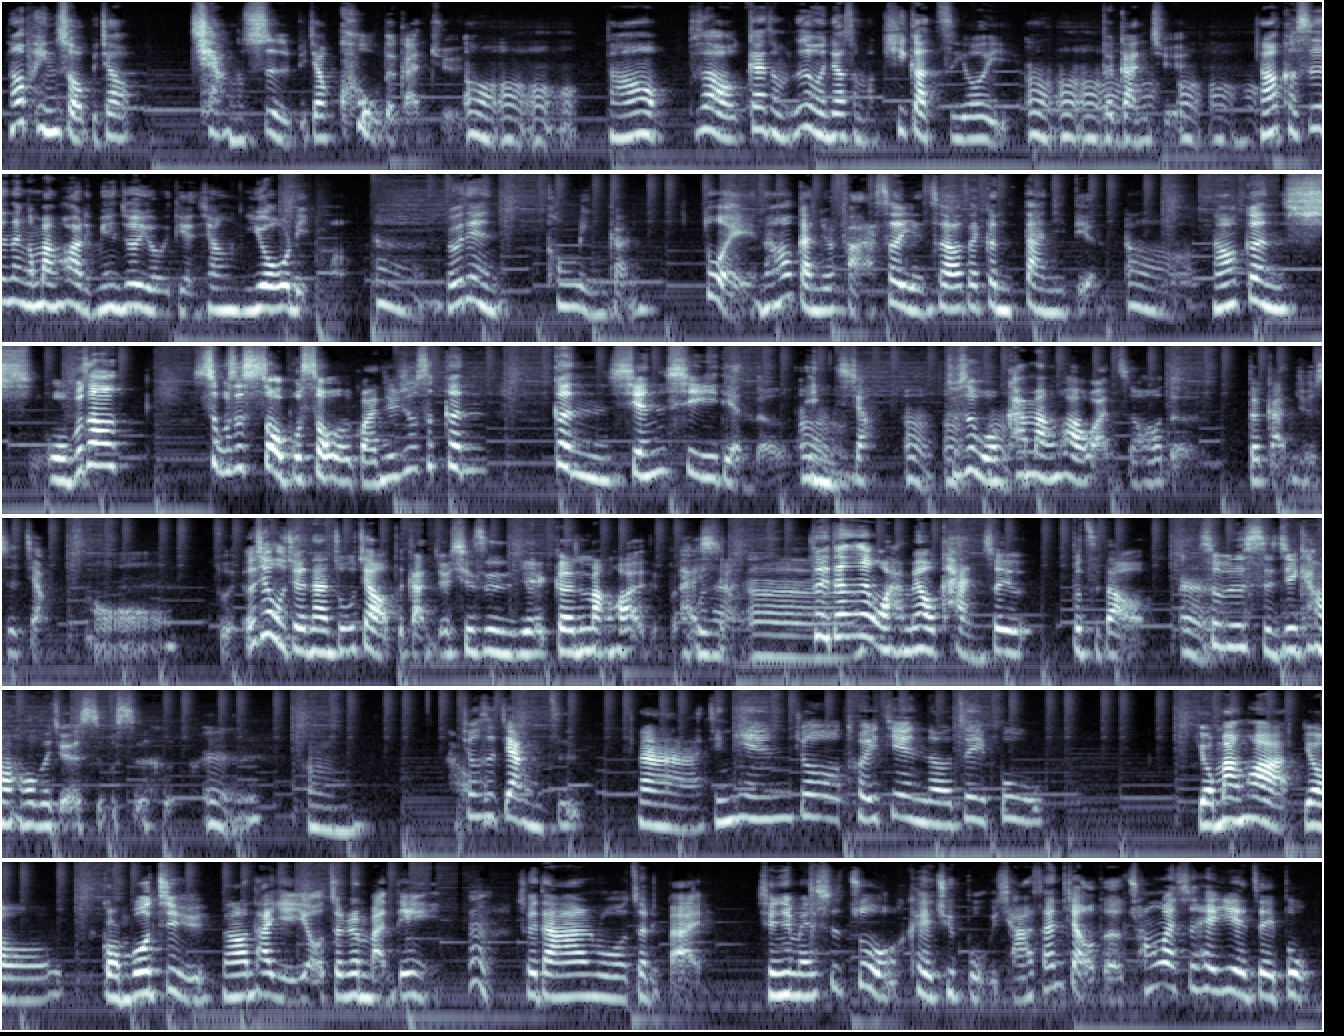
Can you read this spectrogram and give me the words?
然后平手比较强势，比较酷的感觉。嗯嗯嗯嗯。然后不知道该怎么日文叫什么 “kiga zuyoi”，嗯嗯嗯的感觉。嗯嗯嗯。然后可是那个漫画里面就有一点像幽灵嘛，嗯，有点空灵感。对，然后感觉发色颜色要再更淡一点，嗯，然后更我不知道是不是瘦不瘦的关系，就是更更纤细一点的印象，嗯，嗯就是我看漫画完之后的、嗯、的感觉是这样哦，对，而且我觉得男主角的感觉其实也跟漫画有点不太像，嗯，对，但是我还没有看，所以不知道是不是实际看完会不会觉得适不适合，嗯。嗯，就是这样子。那今天就推荐了这一部。有漫画，有广播剧，然后它也有真人版电影。嗯，所以大家如果这礼拜闲闲没事做，可以去补一下《三角的窗外是黑夜》这一部。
